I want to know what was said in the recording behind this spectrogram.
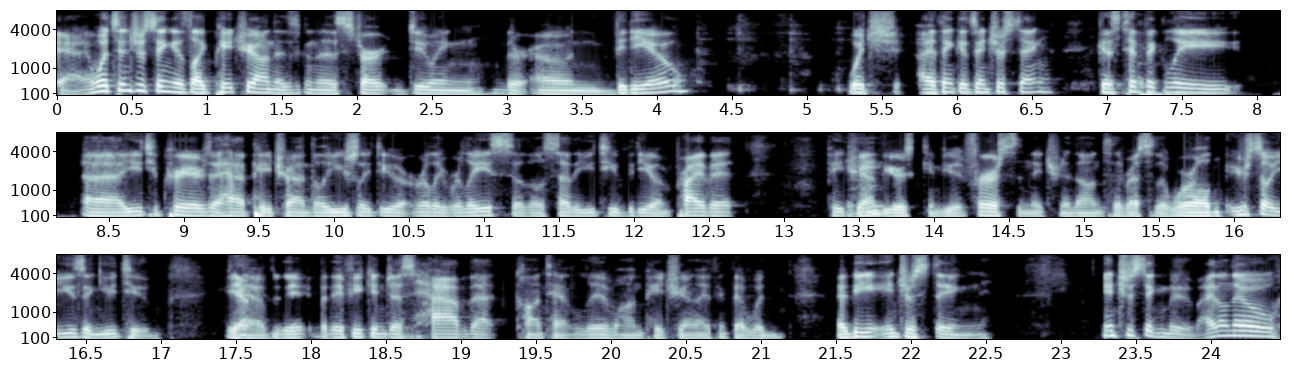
Yeah. yeah. And what's interesting is like Patreon is going to start doing their own video, which I think is interesting because typically uh, YouTube creators that have Patreon, they'll usually do an early release. So they'll set a YouTube video in private Patreon Mhm. viewers can view it first, and they turn it on to the rest of the world. You're still using YouTube. You Yeah. know, but, it, but if you can just have that content live on Patreon, I think that would that'd be interesting interesting move. I don't know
